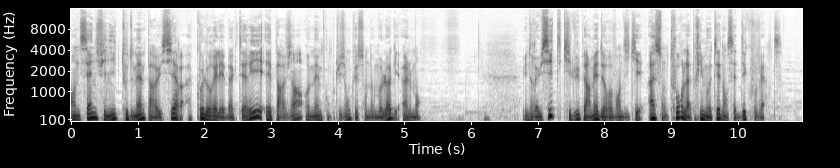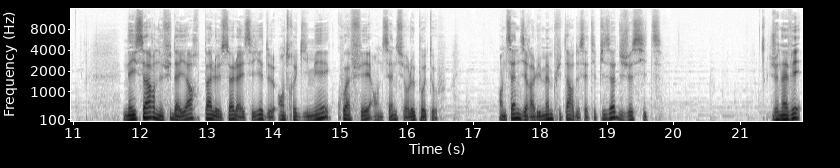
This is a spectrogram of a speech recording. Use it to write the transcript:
Hansen finit tout de même par réussir à colorer les bactéries et parvient aux mêmes conclusions que son homologue allemand. Une réussite qui lui permet de revendiquer à son tour la primauté dans cette découverte. Neisser ne fut d'ailleurs pas le seul à essayer de entre guillemets coiffer Hansen sur le poteau. Hansen dira lui-même plus tard de cet épisode, je cite je n'avais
